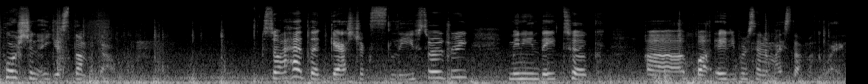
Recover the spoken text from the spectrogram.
portion of your stomach out. So I had the gastric sleeve surgery, meaning they took uh, about 80% of my stomach away.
